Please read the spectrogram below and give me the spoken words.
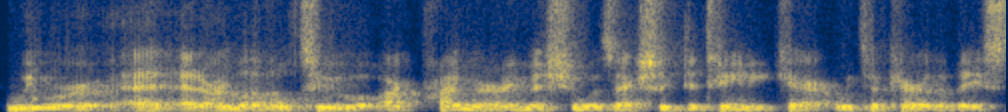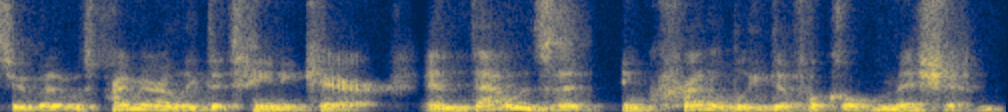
we were at, at, our level two, our primary mission was actually detainee care. We took care of the base too, but it was primarily detainee care. And that was an incredibly difficult mission.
